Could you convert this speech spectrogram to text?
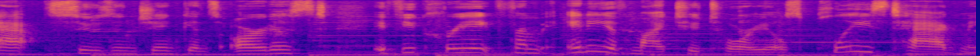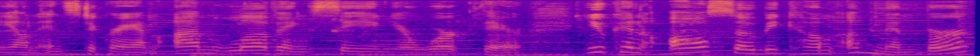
at Susan Jenkins Artist. If you create from any of my tutorials, please tag me on Instagram. I'm loving seeing your work there. You can also become a member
